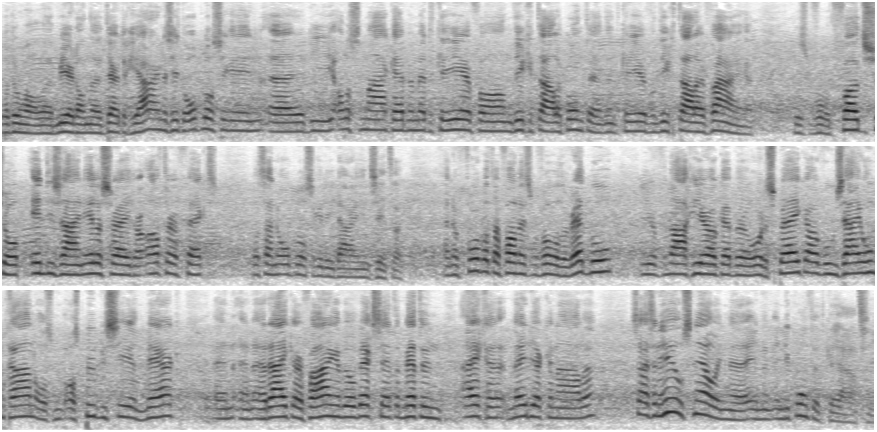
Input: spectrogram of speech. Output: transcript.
Dat doen we al eh, meer dan 30 eh, jaar en er zitten oplossingen in uh, die alles te maken hebben met het creëren van digitale content en het creëren van digitale ervaringen. Dus bijvoorbeeld Photoshop, InDesign, Illustrator, After Effects. Dat zijn de oplossingen die daarin zitten. En een voorbeeld daarvan is bijvoorbeeld de Red Bull, die we vandaag hier ook hebben horen spreken over hoe zij omgaan als, als publicerend merk en, en, rijke ervaringen wil wegzetten met hun eigen mediakanalen. Zij zijn heel snel in, eh, in, in de contentcreatie.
